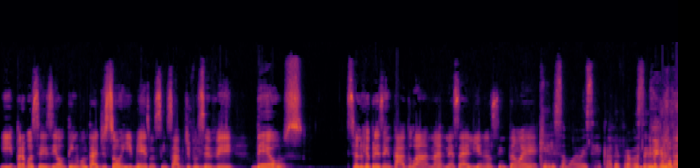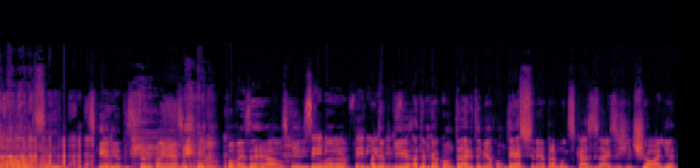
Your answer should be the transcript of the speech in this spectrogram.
e para vocês e eu tenho vontade de sorrir mesmo, assim, sabe? De Sim. você ver Deus sendo representado lá na, nessa aliança, então é... Aquele Samuel, esse recado é pra vocês. Os queridos, você não conhece, né? Não. Pô, mas é real, uns queridos, Seria, seria até mesmo. Porque, até porque ao contrário também acontece, né? Para muitos casais, a gente olha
